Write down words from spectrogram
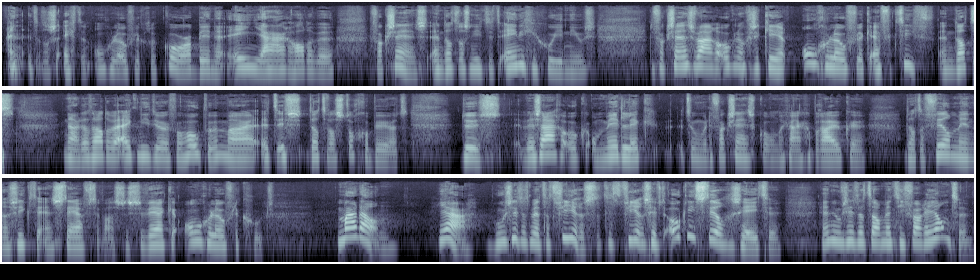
En het was echt een ongelooflijk record. Binnen één jaar hadden we vaccins. En dat was niet het enige goede nieuws. De vaccins waren ook nog eens een keer ongelooflijk effectief. En dat, nou, dat hadden we eigenlijk niet durven hopen, maar het is, dat was toch gebeurd. Dus we zagen ook onmiddellijk, toen we de vaccins konden gaan gebruiken, dat er veel minder ziekte en sterfte was. Dus ze werken ongelooflijk goed. Maar dan, ja, hoe zit het met dat virus? Dat het virus heeft ook niet stilgezeten. En hoe zit het dan met die varianten?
